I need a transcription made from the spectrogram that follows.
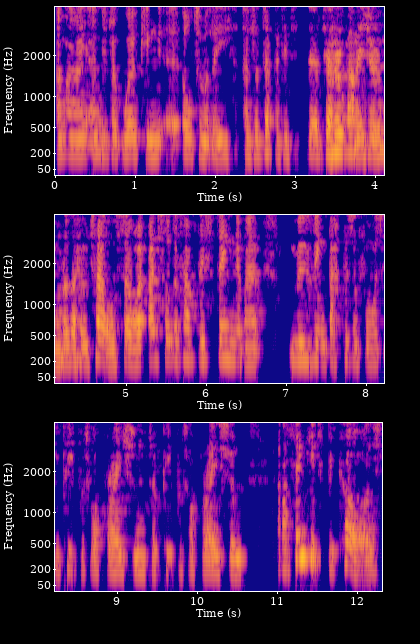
And I ended up working uh, ultimately as a deputy uh, general manager in one of the hotels. So I, I sort of have this thing about moving backwards and forwards from people to operation to people to operation. And I think it's because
